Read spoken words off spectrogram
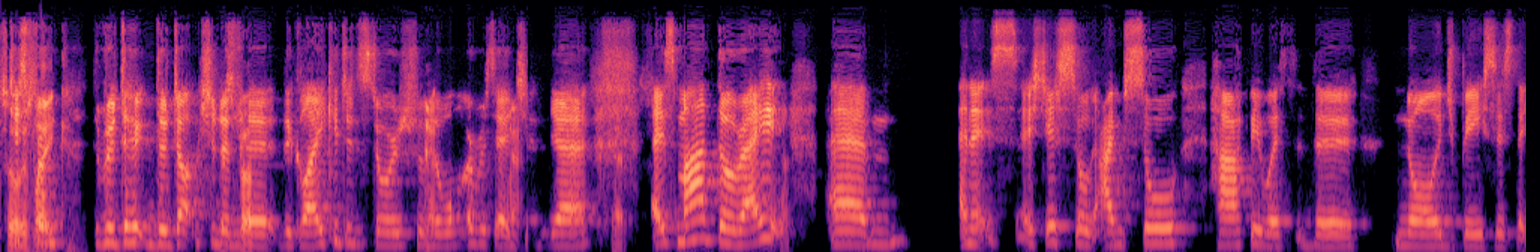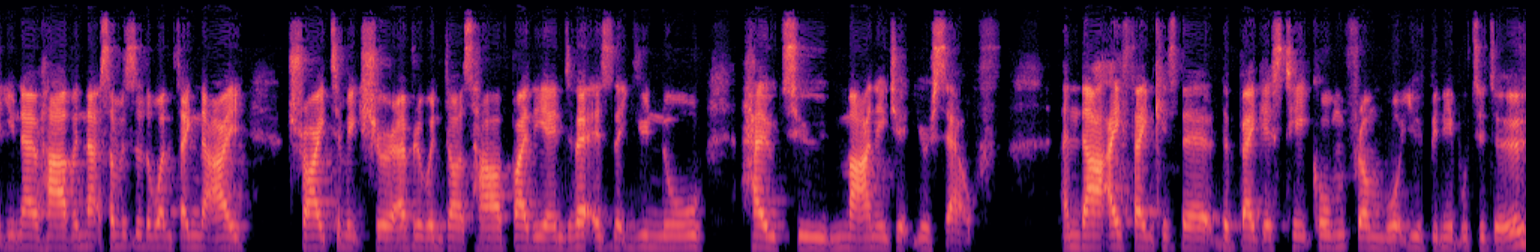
So Just it's like the redu- reduction in the, the glycogen stores from yeah. the water retention. Yeah. yeah. It's mad though, right? Um, and it's it's just so I'm so happy with the knowledge basis that you now have, and that's obviously the one thing that I try to make sure everyone does have by the end of it is that you know how to manage it yourself and that I think is the the biggest take home from what you've been able to do.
